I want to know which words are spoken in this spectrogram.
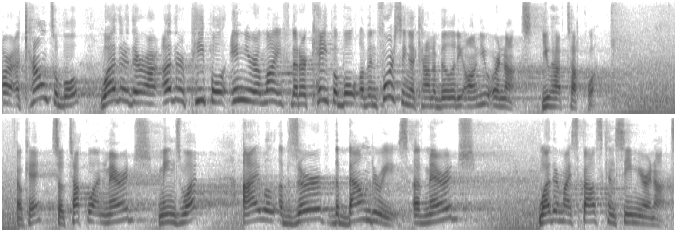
are accountable, whether there are other people in your life that are capable of enforcing accountability on you or not. You have taqwa. Okay? So taqwa in marriage means what? I will observe the boundaries of marriage, whether my spouse can see me or not.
